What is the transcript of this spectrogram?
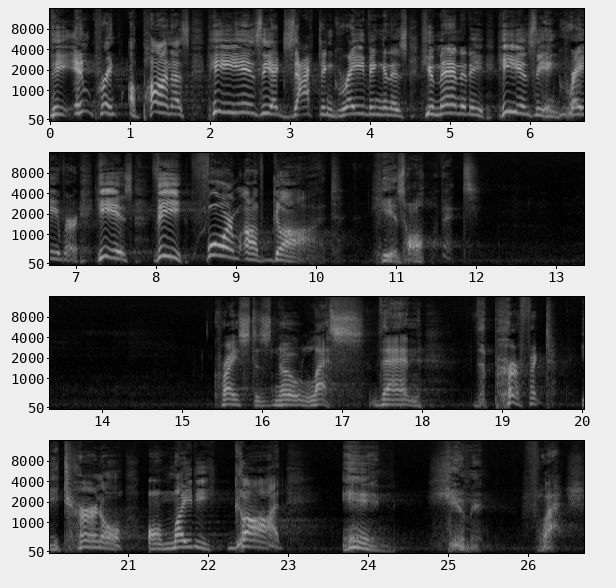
the imprint upon us. He is the exact engraving in his humanity. He is the engraver. He is the form of God. He is all of it. Christ is no less than the perfect, eternal, almighty God in human flesh.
